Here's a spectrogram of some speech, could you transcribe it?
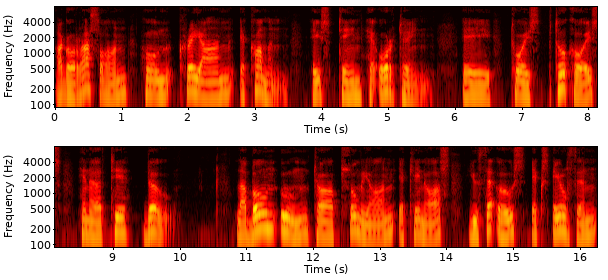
agorason hon crean ecomen, eis ten heorten, e tois ptokois hina te do la bon un ta psomion ekenos eutheos ex eilthen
